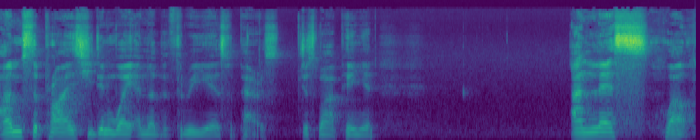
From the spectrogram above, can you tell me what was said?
I'm surprised she didn't wait another three years for Paris. Just my opinion. Unless, well,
